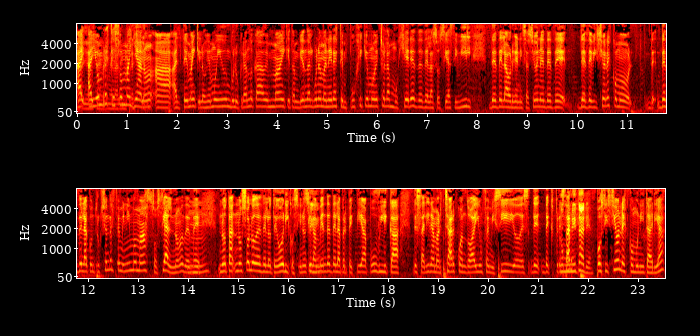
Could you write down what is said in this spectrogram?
Hay, hombres que son más llanos al tema y que los hemos ido involucrando cada vez más y que también de alguna manera este empuje que hemos hecho las mujeres desde la sociedad civil, desde las organizaciones, desde, desde visiones como de- desde la construcción del feminismo más social, ¿no? Desde no ta- no solo desde lo teórico, sino que también desde la perspectiva pública, de salir a marchar cuando hay un femicidio, de, de- de expresar Comunitaria. posiciones comunitarias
